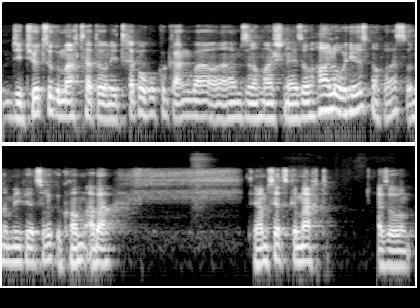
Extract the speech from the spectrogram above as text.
die Tür zugemacht hatte und die Treppe hochgegangen war, haben sie nochmal schnell so, hallo, hier ist noch was und dann bin ich wieder zurückgekommen. Aber sie haben es jetzt gemacht. Also,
